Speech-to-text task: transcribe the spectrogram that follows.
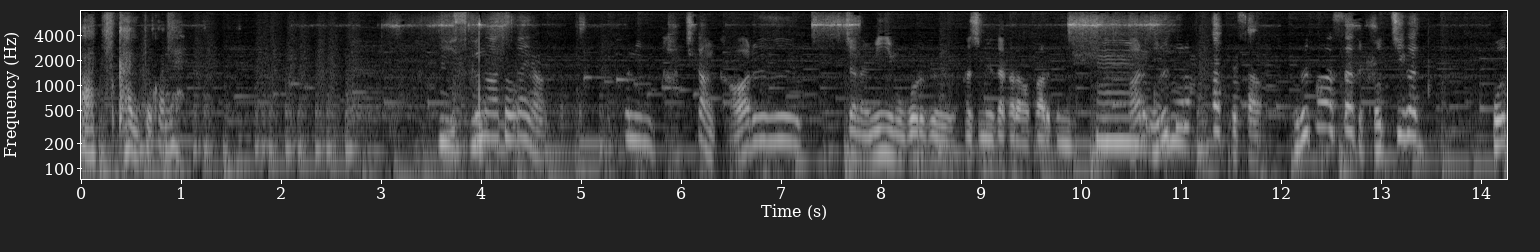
あ扱いとかねの扱いなんか、本当に価値観変わるじゃない、ミニもゴルフ始めたから分かると思う。あれ、ウルトラスターってさ、ウルトラスターってこっちが、ここ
